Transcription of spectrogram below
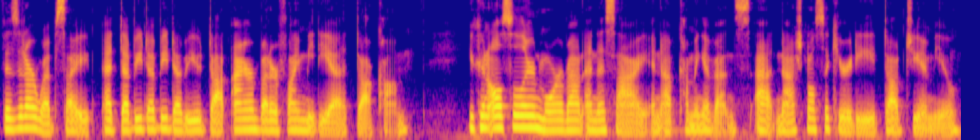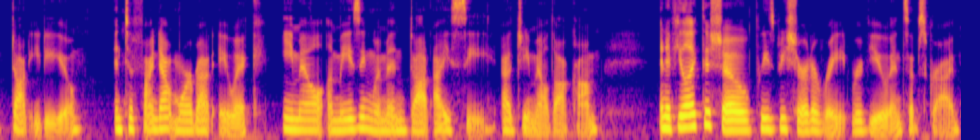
visit our website at www.ironbutterflymedia.com. You can also learn more about NSI and upcoming events at nationalsecurity.gmu.edu. And to find out more about AWIC, email amazingwomen.ic at gmail.com. And if you like the show, please be sure to rate, review, and subscribe.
